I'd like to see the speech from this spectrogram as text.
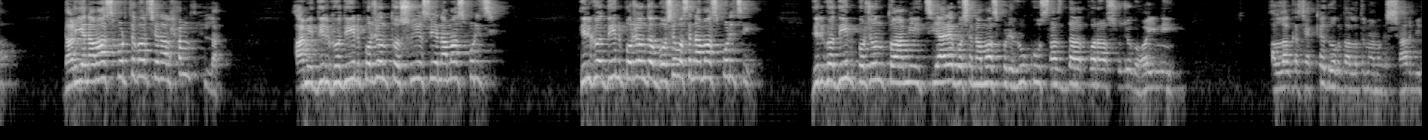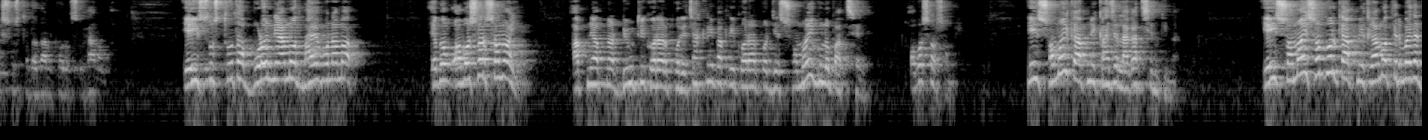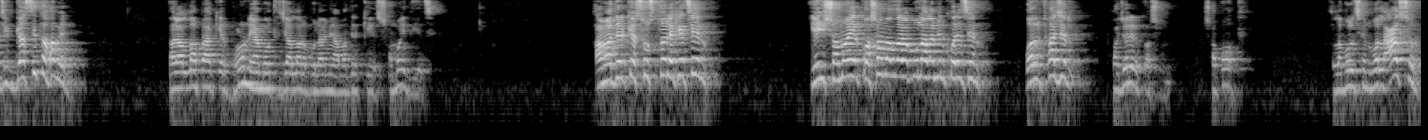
দাঁড়িয়ে নামাজ পড়তে পারছেন, আলহামদুলিল্লাহ। আমি দীর্ঘদিন পর্যন্ত শুয়ে শুয়ে নামাজ পড়েছি। দীর্ঘদিন পর্যন্ত বসে বসে নামাজ পড়েছি। দীর্ঘদিন পর্যন্ত আমি চেয়ারে বসে নামাজ পড়ি রুকু, সাজদা করার সুযোগ হয়নি। আল্লাহর কাছে একটাই দোয়া করতে আল্লাহ তুমি আমাকে সার্বিক সুস্থতা দান করো সুহান এই সুস্থতা বড় নিয়ামত, ভাই বোন আমার। এবং অবসর সময় আপনি আপনার ডিউটি করার পরে, চাকরি বাকরি করার পর যে সময়গুলো পাচ্ছেন, অবসর সময়, এই সময়কে আপনি কাজে লাগাচ্ছেন কিনা? এই সময় সম্পর্কে আপনি কেমতের ময়দান জিজ্ঞাসিত হবেন। তাহলে আল্লাহ পাকের বড় নিয়ামত যে আল্লাহ রবুল আলমী আমাদেরকে সময় দিয়েছে আমাদেরকে সুস্থ রেখেছেন। এই সময়ের কসম আল্লাহ রাবুল আলমিন করেছেন। ওয়াল ফাজর, ফজরের কসম, শপথ। আল্লাহ বলছেন, ওয়াল আসর,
